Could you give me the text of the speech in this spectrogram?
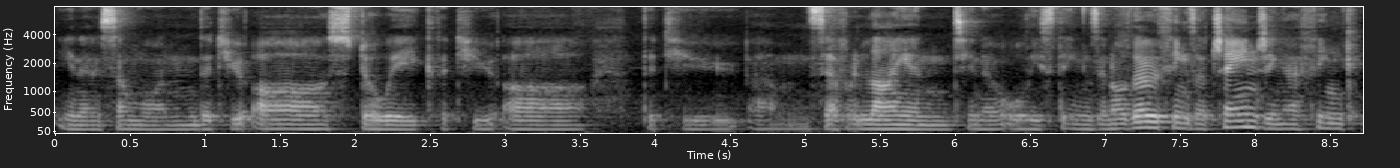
you know, someone, that you are stoic, that you are, that you um, self-reliant, you know, all these things. And although things are changing, I think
